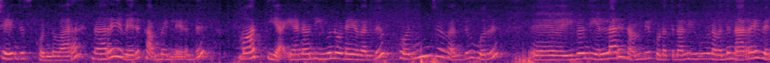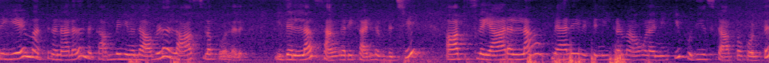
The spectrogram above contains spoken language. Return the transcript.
சேஞ்சஸ் கொண்டு வர. நிறைய பேர் கம்பெனிலேருந்து மாற்றியா ஏன்னா வந்து இவனுடைய வந்து கொஞ்சம் வந்து ஒரு இவன் வந்து எல்லாரையும் நம்பி கொடுத்தனால இவனை வந்து நிறைய பேர் ஏமாத்தினால தான் அந்த கம்பெனி வந்து அவ்வளோ லாஸில் போனது. இதெல்லாம் சங்கரி கண்டுபிடிச்சி ஆஃபீஸில் யாரெல்லாம் வேலையை விட்டு நீக்கணுமோ அவங்கள நீக்கி புதிய ஸ்டாப்பை போட்டு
